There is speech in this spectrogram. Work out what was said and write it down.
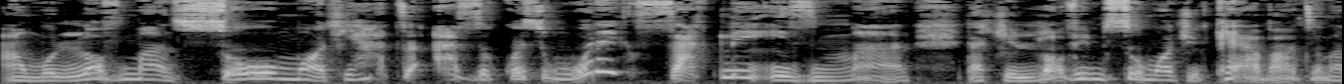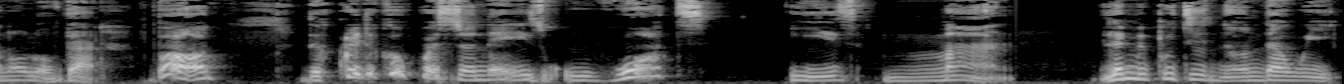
and would love man so much. He had to ask the question, What exactly is man that you love him so much, you care about him, and all of that? But the critical question there is, What is man? Let me put it in another way.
